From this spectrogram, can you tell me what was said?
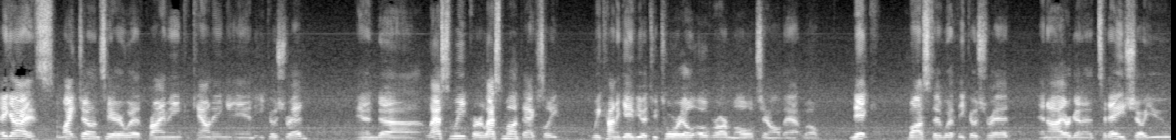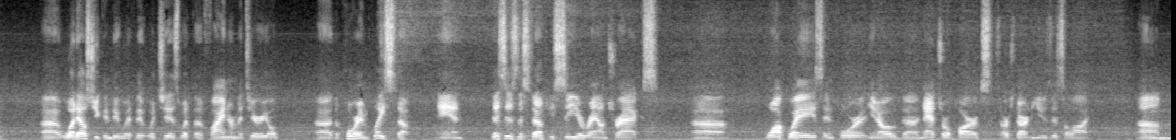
Hey guys, Mike Jones here with Prime Inc. Accounting and EcoShred. And uh, last week, or last month actually, we kind of gave you a tutorial over our mulch and all that. Well, Nick Boston with EcoShred and I are going to today show you uh, what else you can do with it, which is with the finer material, uh, the pour in place stuff. And this is the stuff you see around tracks, uh, walkways, and for you know the natural parks are starting to use this a lot. Um,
